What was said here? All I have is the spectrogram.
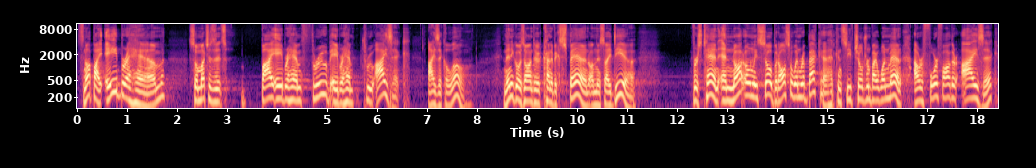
It's not by Abraham so much as it's by Abraham, through Abraham, through Isaac, Isaac alone. And then he goes on to kind of expand on this idea. Verse 10 And not only so, but also when Rebekah had conceived children by one man, our forefather Isaac,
